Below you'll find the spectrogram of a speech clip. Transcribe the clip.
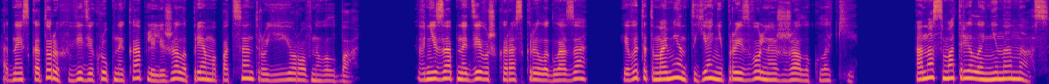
одна из которых в виде крупной капли лежала прямо по центру ее ровного лба. Внезапно девушка раскрыла глаза, и в этот момент я непроизвольно сжала кулаки. Она смотрела не на нас,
